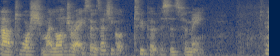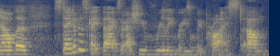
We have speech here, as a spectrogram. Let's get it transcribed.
uh, to wash my lingerie, so it's actually got two purposes for me. Now the State of Escape bags are actually really reasonably priced. Um,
